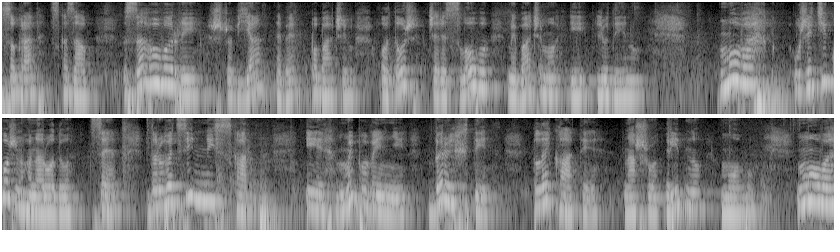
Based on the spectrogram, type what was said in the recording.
Сократ сказав: заговори, щоб я тебе побачив. Отож, через слово ми бачимо і людину. Мова у житті кожного народу це дорогоцінний скарб, і ми повинні берегти, плекати нашу рідну мову. Мова,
